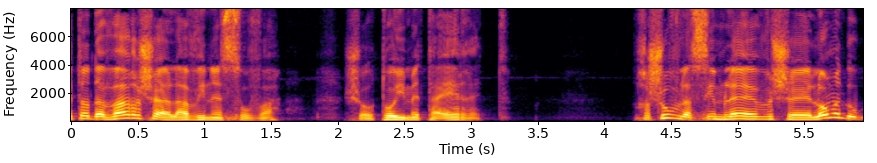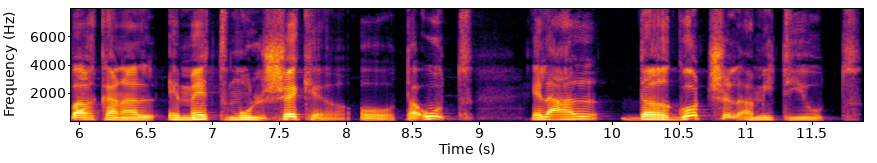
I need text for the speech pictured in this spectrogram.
את הדבר שעליו היא נסובה, שאותו היא מתארת. חשוב לשים לב שלא מדובר כאן על אמת מול שקר או טעות, אלא על דרגות של אמיתיות.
